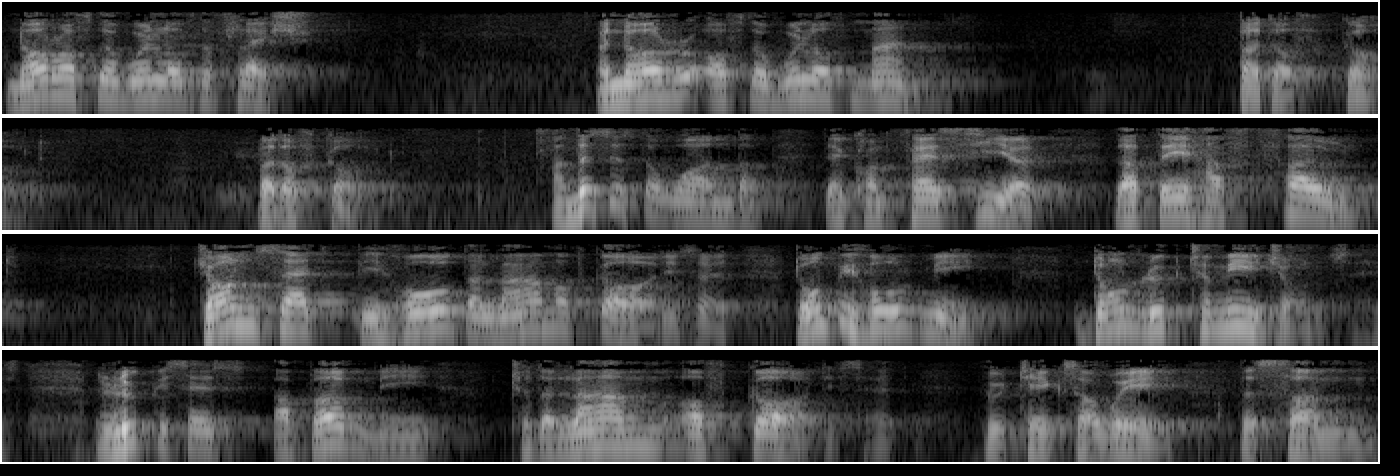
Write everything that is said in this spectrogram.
nor of the will of the flesh, and nor of the will of man, but of God. But of God. And this is the one that they confess here that they have found. John said, Behold the Lamb of God, he said. Don't behold me. Don't look to me, John says. Look, he says, above me to the Lamb of God, he said, who takes away the Son,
